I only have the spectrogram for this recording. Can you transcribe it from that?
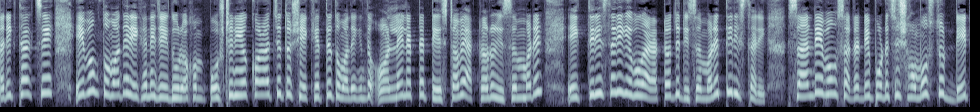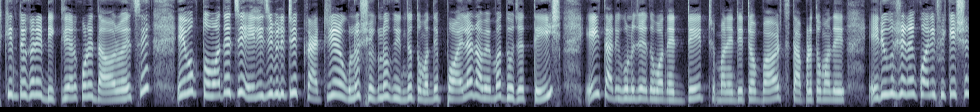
তারিখ থাকছে এবং তোমাদের এখানে যেই দু রকম পোস্টে নিয়োগ করা হচ্ছে, তো সেক্ষেত্রে তোমাদের কিন্তু অনলাইন একটা টেস্ট হবে। একটা হলো ডিসেম্বরের একত্রিশ তারিখ এবং আর একটা হচ্ছে ডিসেম্বরের তিরিশ তারিখ। সানডে এবং স্যাটারডে পড়েছে, সমস্ত ডেট কিন্তু এখানে ডিক্লেয়ার করে দেওয়া রয়েছে এবং তোমাদের যে এলিজিবিলিটি ক্রাইটেরিয়াগুলো সেগুলো কিন্তু তোমাদের পয়লা নভেম্বর দু হাজার তেইশ, এই তারিখ অনুযায়ী তোমাদের ডেট মানে ডেট অফ বার্থ তারপরে তোমাদের এডুকেশনের কোয়ালিফিকেশন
